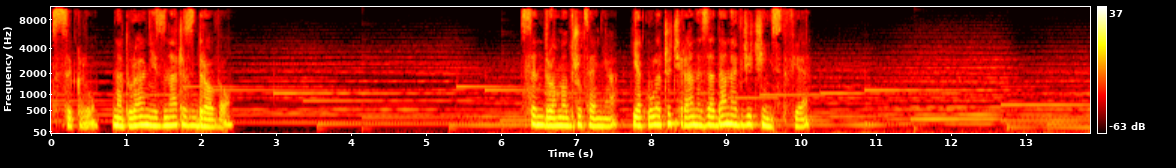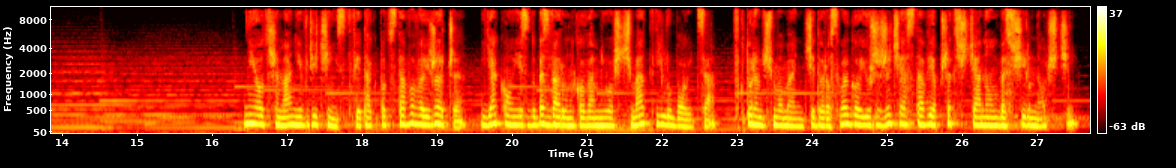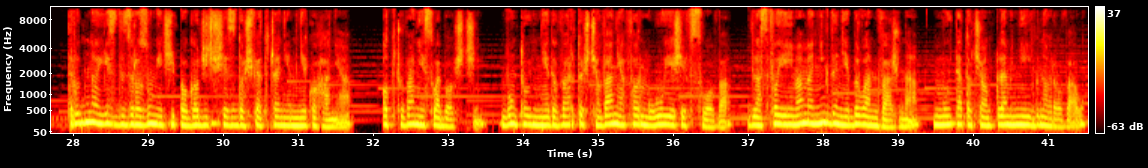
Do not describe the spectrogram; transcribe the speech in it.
cyklu, naturalnie znaczy zdrowo. Syndrom odrzucenia, jak uleczyć rany zadane w dzieciństwie. Nieotrzymanie w dzieciństwie tak podstawowej rzeczy, jaką jest bezwarunkowa miłość matki lub ojca, w którymś momencie dorosłego już życia stawia przed ścianą bezsilności. Trudno jest zrozumieć i pogodzić się z doświadczeniem niekochania. Odczuwanie słabości, buntu i niedowartościowania formułuje się w słowa: Dla swojej mamy nigdy nie byłam ważna, mój tato ciągle mnie ignorował.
